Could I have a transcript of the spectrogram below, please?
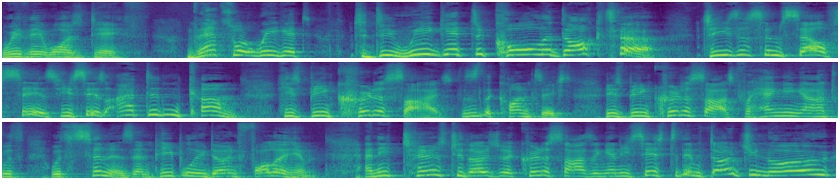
where there was death. That's what we get to do. We get to call a doctor. Jesus himself says, He says, I didn't come. He's being criticized. This is the context. He's being criticized for hanging out with, with sinners and people who don't follow him. And he turns to those who are criticizing and he says to them, Don't you know?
